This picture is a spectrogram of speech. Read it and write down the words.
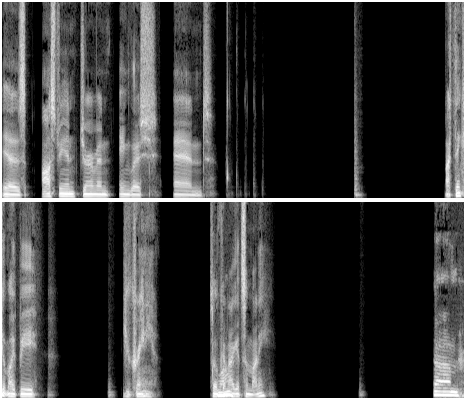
is Austrian, German, English, and I think it might be Ukrainian. So can I get some money? Um,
